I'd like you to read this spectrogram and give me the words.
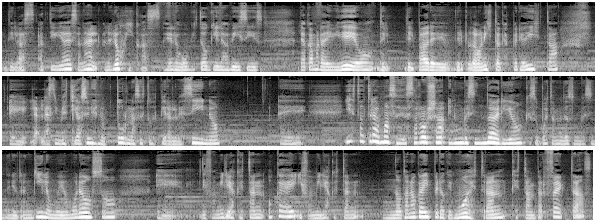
de, las actividades analógicas, los walkie-talkie, las bicis, la cámara de video del, padre del protagonista que es periodista, eh, las investigaciones nocturnas, esto despiera al vecino. Eh, y esta trama se desarrolla en un vecindario, que supuestamente es un vecindario tranquilo, muy amoroso, eh, de familias que están ok y familias que están no tan ok, pero que muestran que están perfectas.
